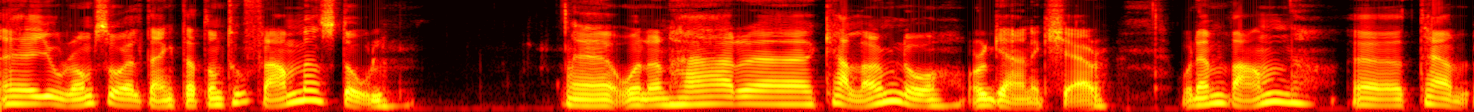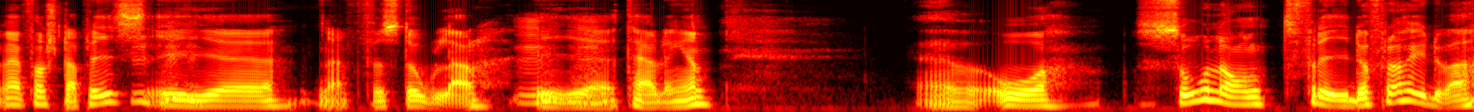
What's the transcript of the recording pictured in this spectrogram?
eh, gjorde de så helt enkelt att de tog fram en stol. Eh, och den här eh, kallar de då Organic Share. Och den vann eh, eh, första pris i, eh, nej, för stolar i eh, tävlingen. Eh, och så långt frid och fröjd. Va?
